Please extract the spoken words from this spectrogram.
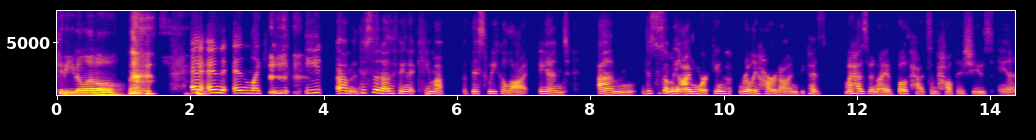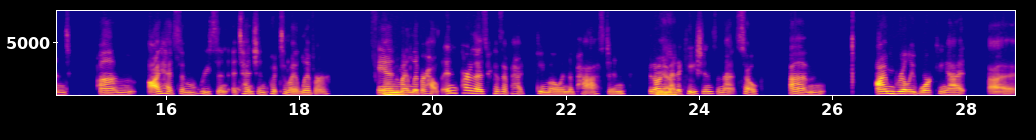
could eat a little. and, and and like eat eat um this is another thing that came up this week a lot and um this is something I'm working really hard on because my husband and I have both had some health issues and um I had some recent attention put to my liver and mm. my liver health and part of that is because I've had chemo in the past and been on yeah. medications and that so um I'm really working at uh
